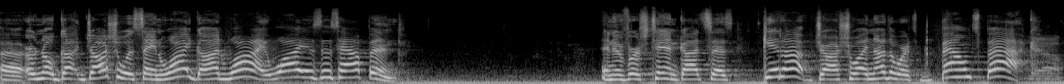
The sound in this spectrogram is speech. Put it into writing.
uh, or no, God, Joshua is saying, Why, God? Why? Why has this happened? And in verse 10, God says, Get up, Joshua. In other words, bounce back. Yeah.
